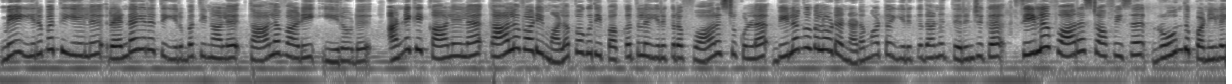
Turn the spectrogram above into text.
May இருபத்தி ஏழு ரெண்டாயிரத்தி இருபத்தி நாலு தாளவாடி ஈரோடு. அன்னைக்கு காலையில தாளவாடி மலைப்பகுதி பக்கத்துல இருக்கிற ஃபாரஸ்டுக்குள்ள விலங்குகளோட நடமாட்டம் இருக்குதான்னு தெரிஞ்சுக்க சில ஃபாரஸ்ட் ஆபீசர் ரோந்து பணியில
